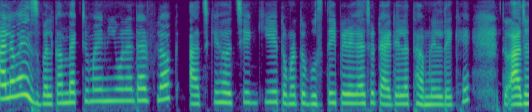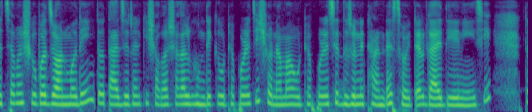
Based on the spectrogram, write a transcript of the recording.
Hello guys welcome back to my new another blog. আজকে হচ্ছে গিয়ে তোমরা তো বুঝতেই পেরে গেছো টাইটেল আর থামনেল দেখে। তো আজ হচ্ছে আমার শুভ জন্মদিন, তো তার জন্য আর কি সকাল সকাল ঘুম থেকে উঠে পড়েছি, সোনামা উঠে পড়েছে, দুজনে ঠান্ডায় সোয়েটার গায়ে দিয়ে নিয়েছি। তো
